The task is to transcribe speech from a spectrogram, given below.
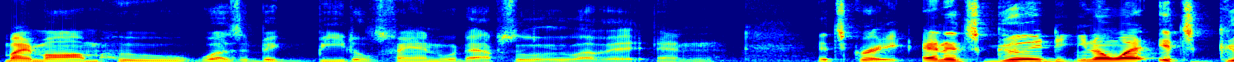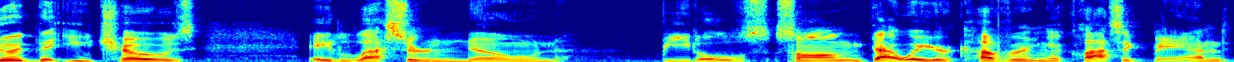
my mom, who was a big Beatles fan, would absolutely love it, and it's great, and it's good. You know what? It's good that you chose a lesser known Beatles song. That way, you're covering a classic band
